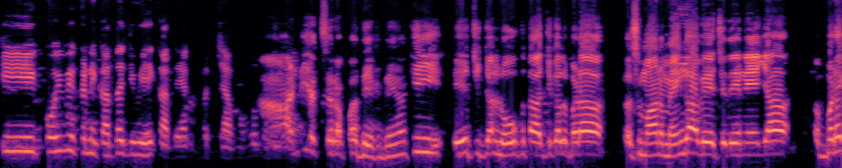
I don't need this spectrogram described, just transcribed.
ਕਿ ਕੋਈ ਵੀ ਇੱਕ ਨਹੀਂ ਕਰਦਾ ਜਿਵੇਂ ਇਹ ਕਰ ਰਿਹਾ ਬੱਚਾ ਬਹੁਤ ਆਂਟੀ ਅਕਸਰ ਆਪਾਂ ਦੇਖਦੇ ਹਾਂ ਕਿ ਇਹ ਚੀਜ਼ਾਂ ਲੋਕ ਤਾਂ ਅੱਜਕੱਲ ਬੜਾ ਸਮਾਨ ਮਹਿੰਗਾ ਵੇਚਦੇ ਨੇ ਜਾਂ ਬੜੇ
